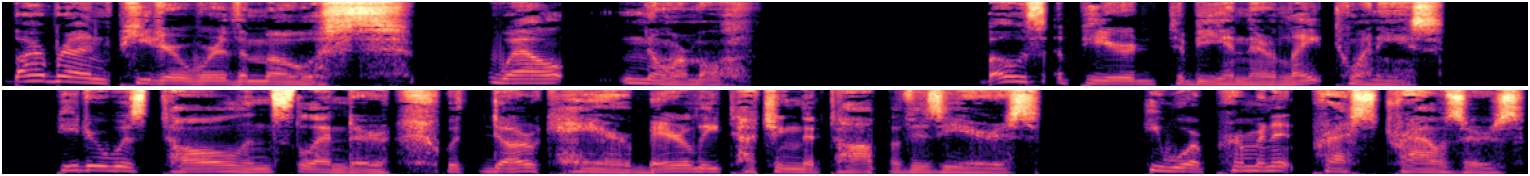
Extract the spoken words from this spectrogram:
Barbara and Peter were the most, well, normal. Both appeared to be in their late twenties. Peter was tall and slender, with dark hair barely touching the top of his ears. He wore permanent pressed trousers,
